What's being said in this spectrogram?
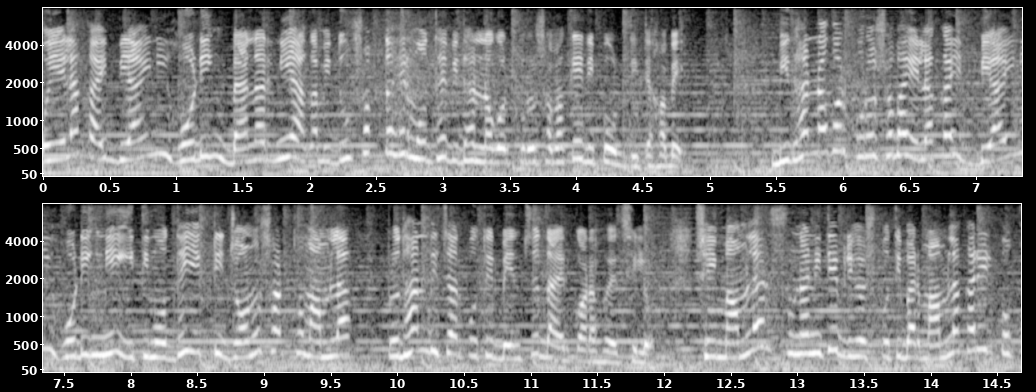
ওই এলাকায় বেআইনি হোর্ডিং ব্যানার নিয়ে আগামী দু সপ্তাহের মধ্যে বিধাননগর পুরসভাকে রিপোর্ট দিতে হবে। বিধাননগর পুরসভা এলাকায় বেআইনি হোর্ডিং নিয়ে ইতিমধ্যেই একটি জনস্বার্থ মামলা প্রধান বিচারপতির বেঞ্চে দায়ের করা হয়েছিল। সেই মামলার শুনানিতে বৃহস্পতিবার মামলাকারীর পক্ষ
